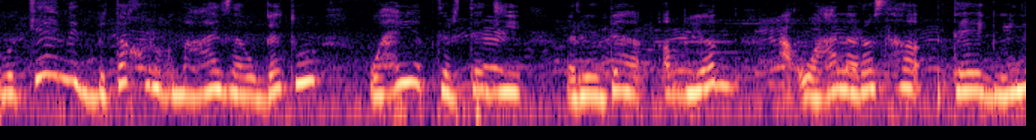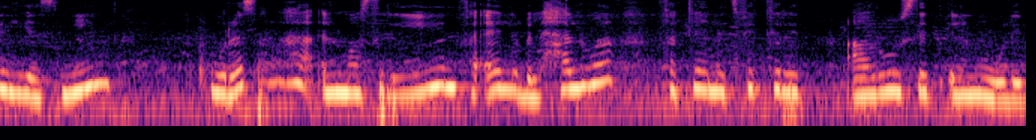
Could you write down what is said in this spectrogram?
وكانت بتخرج معاه زوجته وهي بترتدي رداء أبيض وعلى رأسها تاج من الياسمين ورسمها المصريين في قالب الحلوى فكانت فكرة عروسة المولد.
